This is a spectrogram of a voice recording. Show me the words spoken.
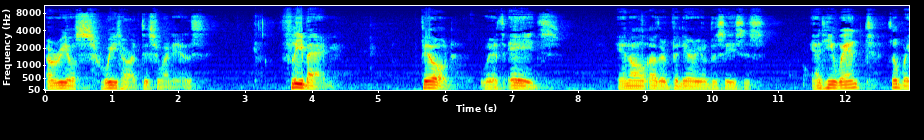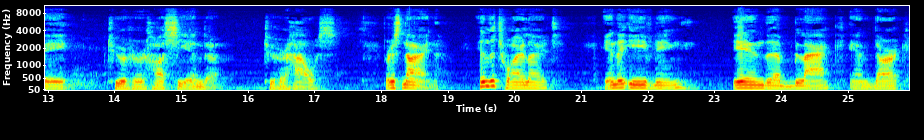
A real sweetheart, this one is. Fleabag, filled with AIDS and all other venereal diseases. And he went the way to her hacienda, to her house Verse 9 In the twilight, in the evening, in the black and dark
